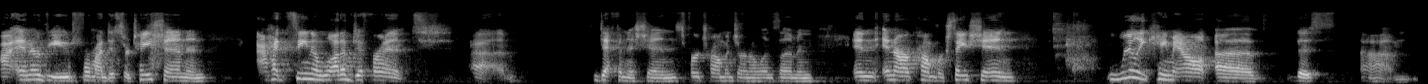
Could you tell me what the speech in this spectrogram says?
I interviewed for my dissertation, and I had seen a lot of different um, definitions for trauma journalism, and and in our conversation, really came out of this um,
